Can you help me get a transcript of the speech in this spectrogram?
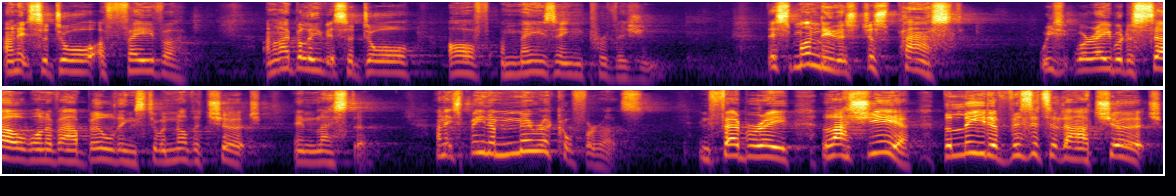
and it's a door of favor. And I believe it's a door of amazing provision. This Monday that's just passed, we were able to sell one of our buildings to another church in Leicester. And it's been a miracle for us. In February last year, the leader visited our church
